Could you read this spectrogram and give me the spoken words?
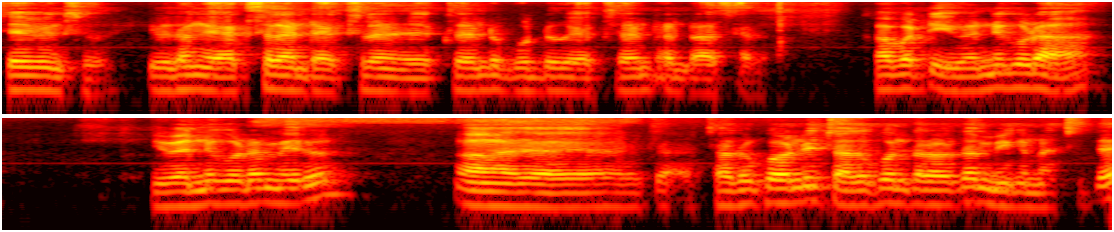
సేవింగ్స్ ఈ విధంగా excellent excellent excellent good excellent అని రాశారు కాబట్టి ఇవన్నీ కూడా ఇవన్నీ కూడా మీరు చదువుకోండి చదువుకున్న తర్వాత మీకు నచ్చితే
